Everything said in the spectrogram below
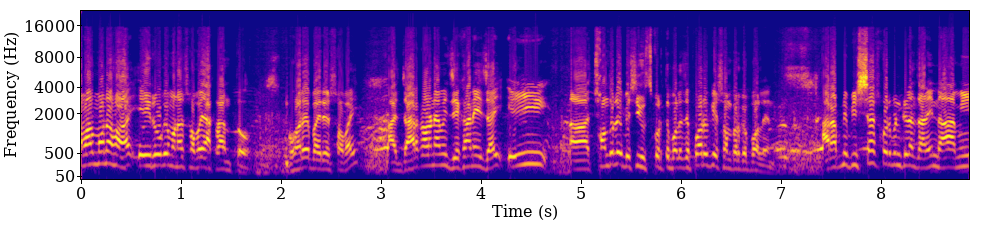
আমার মনে হয় এই রোগে মনে হয় সবাই আক্রান্ত ঘরে বাইরে সবাই। আর যার কারণে আমি যেখানেই যাই এই ছন্দটাই বেশি ইউজ করতে বলে যে পরকীয় সম্পর্কে বলেন। আর আপনি বিশ্বাস করবেন কিনা জানি না আমি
